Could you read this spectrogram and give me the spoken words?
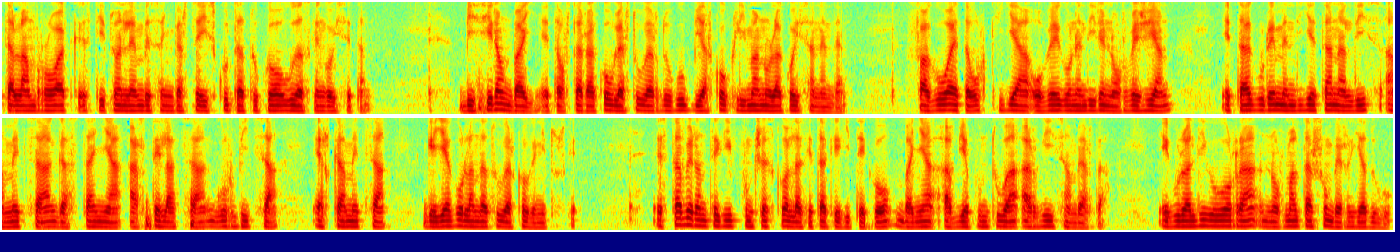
eta lambroak ez dituen lehen bezain bertze izkutatuko udazken goizetan. Biziraun bai, eta hortarako ulertu behar dugu biharko klima nolako izanen den fagoa eta urkia hobegonen diren Norvegian, eta gure mendietan aldiz ametza, gaztaina, artelatza, gurbitza, erkametza, gehiago landatu beharko genituzke. Ez da berantegi funtsezko aldaketak egiteko, baina abiapuntua argi izan behar da. Eguraldi gogorra normaltasun berria dugu.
